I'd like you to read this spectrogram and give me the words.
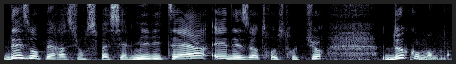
des opérations spatiales militaire et des autres structures de commandement.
